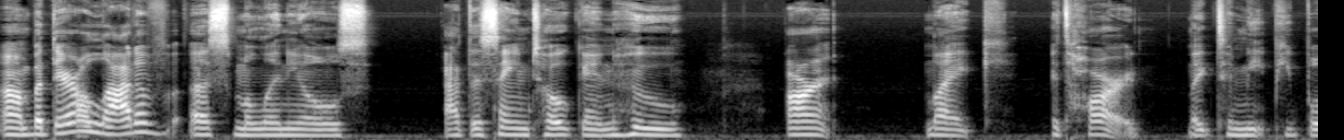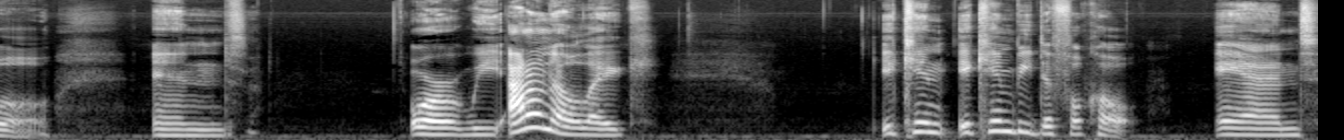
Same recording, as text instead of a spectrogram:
Um, but there are a lot of us millennials at the same token who aren't like it's hard like to meet people and or we I don't know like it can it can be difficult. And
